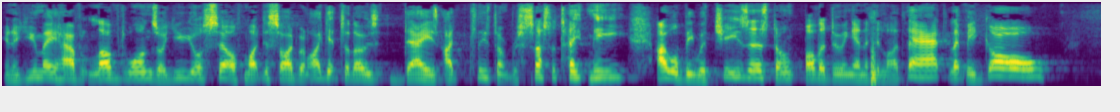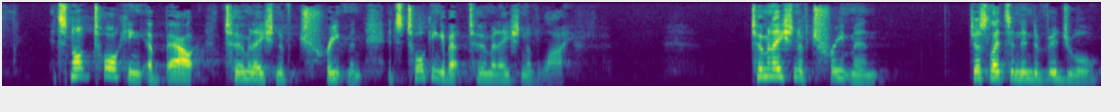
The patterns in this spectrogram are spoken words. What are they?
You know, you may have loved ones, or you yourself might decide when I get to those days, I, please don't resuscitate me. I will be with Jesus. Don't bother doing anything like that. Let me go. It's not talking about termination of treatment, it's talking about termination of life. Termination of treatment just lets an individual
